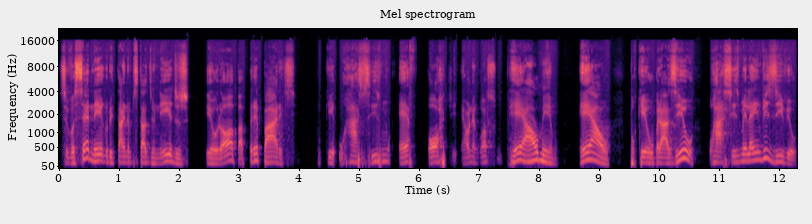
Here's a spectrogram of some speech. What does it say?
Se você é negro e está indo para os Estados Unidos, Europa, prepare-se. Porque o racismo é é um negócio real mesmo real. Porque o Brasil, o racismo ele é invisível.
